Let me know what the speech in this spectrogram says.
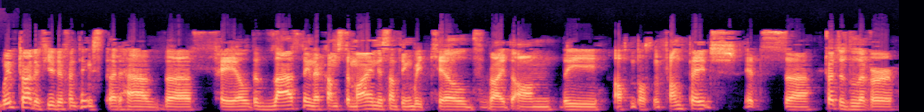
We've tried a few different things that have uh, failed. The last thing that comes to mind is something we killed right on the Aftenposten front page. It's uh, try to deliver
